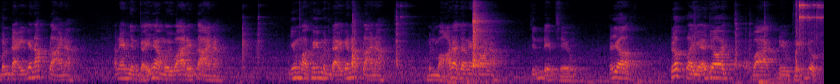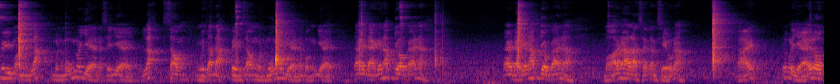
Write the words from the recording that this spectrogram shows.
mình đậy cái nắp lại nè. Anh em nhìn kỹ nha 13 điểm tài nè. Nhưng mà khi mình đậy cái nắp lại nè, mình mở ra cho anh em coi nè. 9 điểm xỉu. Thấy chưa? Rất là dễ chơi. Và điều khiển được khi mà mình lắc, mình muốn nó về, nó sẽ về. Lắc xong, người ta đặt tiền xong, mình muốn nó về, nó vẫn về. Đây, đậy cái nắp vô cái nè. Đây, đậy cái nắp vô cái nè. Mở ra là sẽ thành xỉu nè. Đấy, rất là dễ luôn.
